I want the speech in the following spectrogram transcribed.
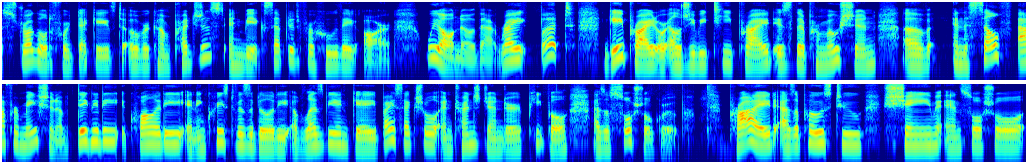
struggled for decades to overcome prejudice and be accepted for who they are. We all know that, right? But gay pride or LGBT pride is the promotion of and the self affirmation of dignity, equality, and increased visibility of lesbian, gay, bisexual, and transgender people as a social group. Pride, as opposed to shame and social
